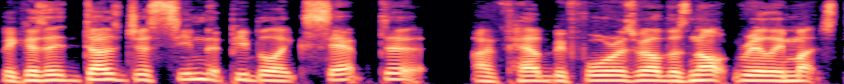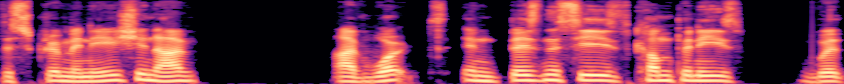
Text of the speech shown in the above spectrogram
because it does just seem that people accept it. I've heard before as well. There's not really much discrimination. I've I've worked in businesses, companies with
